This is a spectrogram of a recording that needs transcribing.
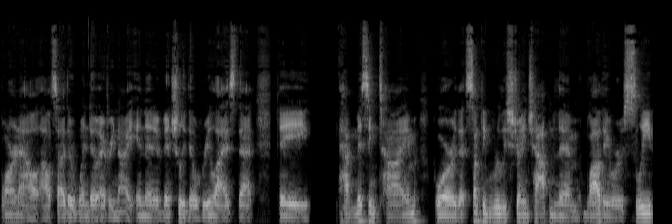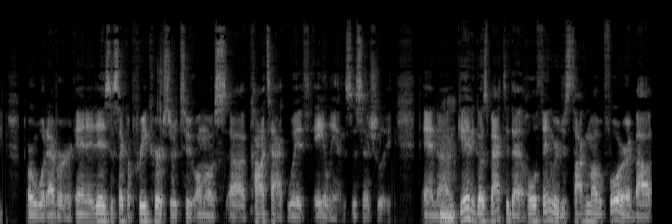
barn owl outside their window every night, and then eventually they'll realize that they have missing time or that something really strange happened to them while they were asleep or whatever. And it is it's like a precursor to almost uh, contact with aliens essentially. And uh, Hmm. again, it goes back to that whole thing we were just talking about before about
